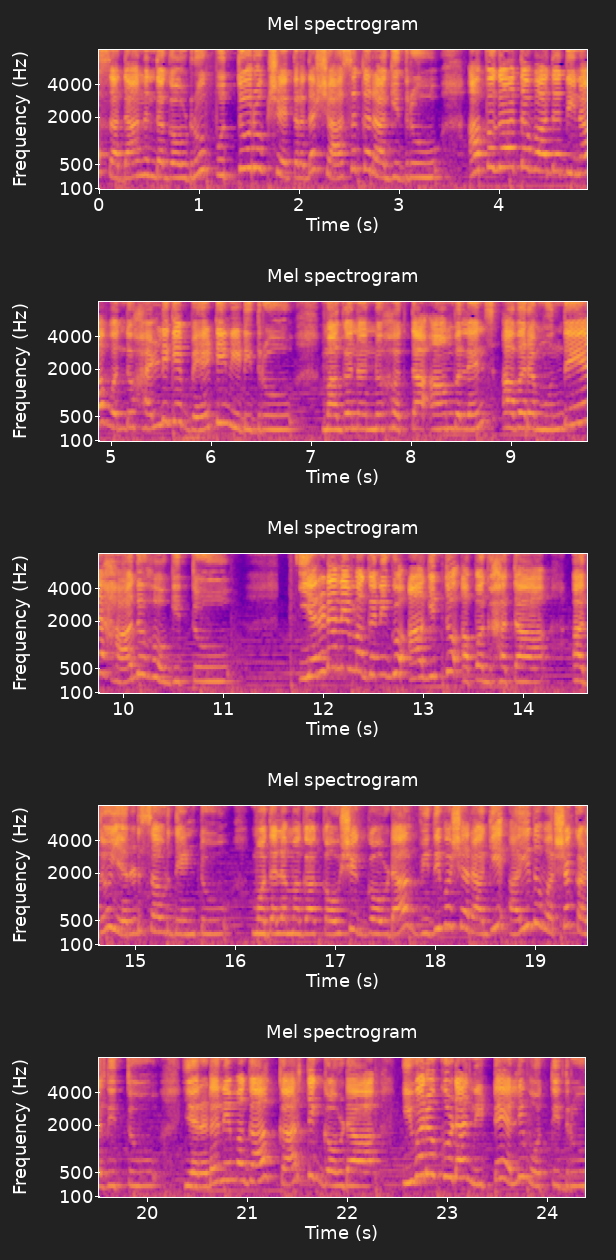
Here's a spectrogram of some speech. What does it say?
ಸದಾನಂದ ಗೌಡರು ಪುತ್ತೂರು ಕ್ಷೇತ್ರದ ಶಾಸಕರಾಗಿದ್ರು. ಅಪಘಾತವಾದ ದಿನ ಒಂದು ಹಳ್ಳಿಗೆ ಭೇಟಿ ನೀಡಿದ್ರು. ಮಗನನ್ನು ಹೊತ್ತ ಆಂಬುಲೆನ್ಸ್ ಅವರ ಮುಂದೆಯೇ ಹಾದು ಹೋಗಿತ್ತು. ಎರಡನೇ ಮಗನಿಗೂ ಆಗಿತ್ತು ಅಪಘಾತ. ಅದು ಎರಡ್ ಸಾವಿರದ ಎಂಟು. ಮೊದಲ ಮಗ ಕೌಶಿಕ್ ಗೌಡ ವಿಧಿವಶರಾಗಿ ಐದು ವರ್ಷ ಕಳೆದಿತ್ತು. ಎರಡನೇ ಮಗ ಕಾರ್ತಿಕ್ ಗೌಡ. ಇವರು ಕೂಡ ನಿಟ್ಟೆಯಲ್ಲಿ ಓದ್ತಿದ್ರು.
